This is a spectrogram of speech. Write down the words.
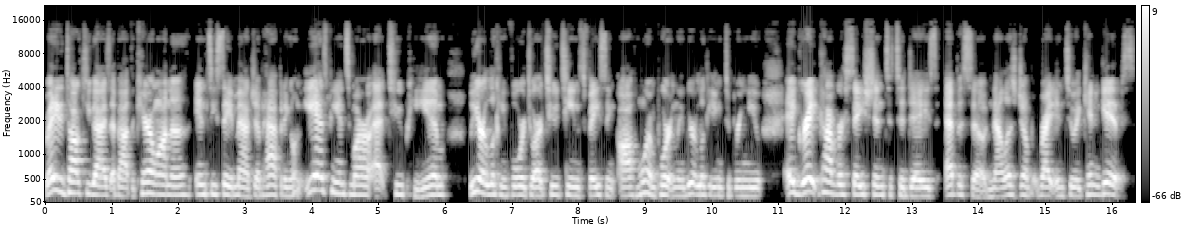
ready to talk to you guys about the Carolina NC State matchup happening on ESPN tomorrow at 2 p.m. We are looking forward to our two teams facing off. More importantly, we are looking to bring you a great conversation to today's episode. Now let's jump right into it. Ken Gibbs,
